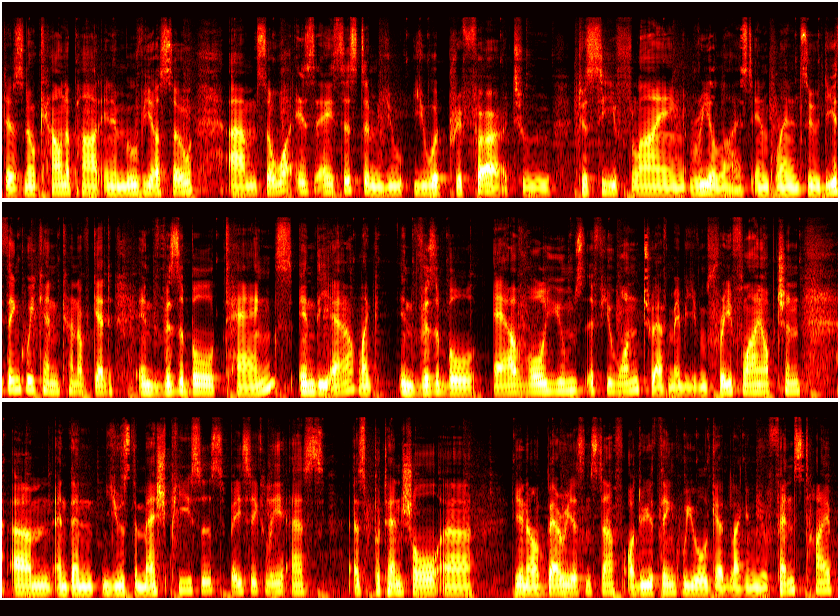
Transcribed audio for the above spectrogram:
There's no counterpart in a movie or so. Um, so what is a system you you would prefer to to see flying realized in Planet Zoo? Do you think we can kind of get invisible tanks in the air, like invisible air volumes if you want to have maybe even free fly option, um, and then use the mesh pieces basically as as potential uh, you know, barriers and stuff? Or do you think we will get like a new fence type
